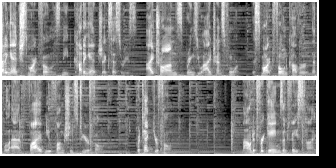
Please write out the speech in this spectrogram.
Cutting edge smartphones need cutting edge accessories. iTronz brings you iTransform, the smartphone cover that will add five new functions to your phone. Protect your phone. Mount it for games and FaceTime.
